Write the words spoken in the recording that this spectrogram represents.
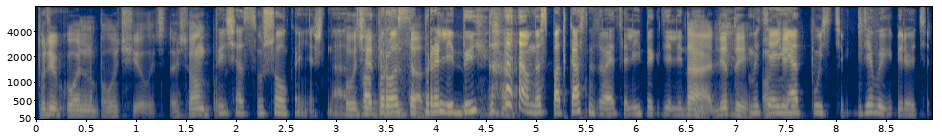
прикольно получилось. То есть он, Ты сейчас ушел, конечно, от вопроса результат. про лиды. У нас подкаст называется «Лида, где лиды». да, лиды. Мы тебя окей. не отпустим. Где вы их берете?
